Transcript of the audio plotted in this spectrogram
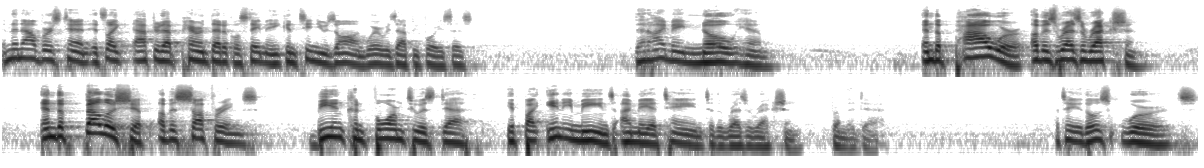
And then now, verse 10, it's like after that parenthetical statement, he continues on where he was that before? He says, That I may know him and the power of his resurrection and the fellowship of his sufferings, being conformed to his death, if by any means I may attain to the resurrection from the dead. I tell you, those words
